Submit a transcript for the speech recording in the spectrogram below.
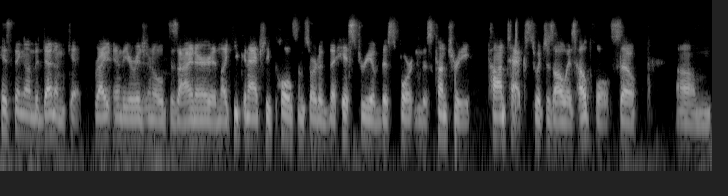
his thing on the denim kit, right? And the original designer. And like you can actually pull some sort of the history of this sport in this country context, which is always helpful. So um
